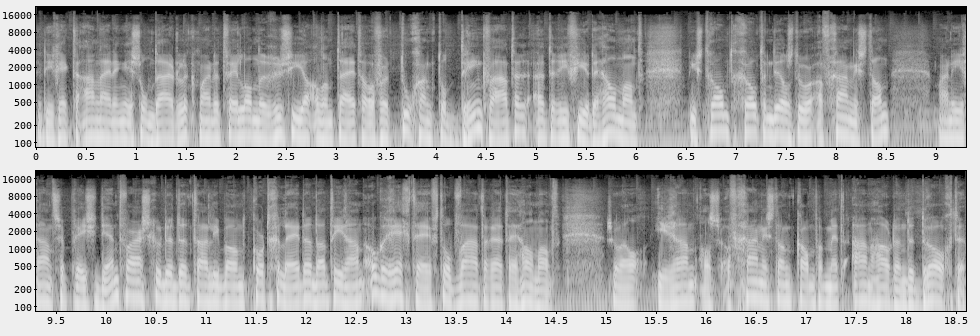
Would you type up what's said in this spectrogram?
De directe aanleiding is onduidelijk... maar de twee landen ruzien al een tijd over toegang tot drinkwater... uit de rivier de Helmand. Die stroomt grotendeels door Afghanistan. Maar de Iraanse president waarschuwde de Taliban kort geleden... dat Iran ook recht heeft op water uit de Helmand. Zowel Iran als Afghanistan kampen met aanhoudende droogte.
